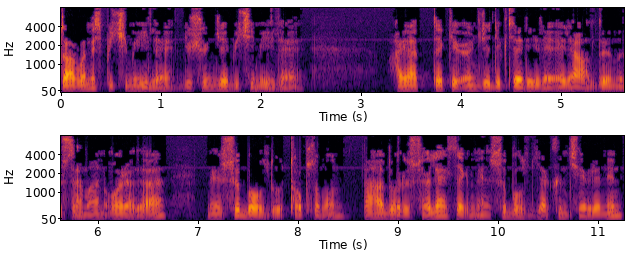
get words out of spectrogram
davranış biçimiyle, düşünce biçimiyle, hayattaki öncelikleriyle ele aldığımız zaman orada mensup olduğu toplumun, daha doğru söylersek mensup olduğu yakın çevrenin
